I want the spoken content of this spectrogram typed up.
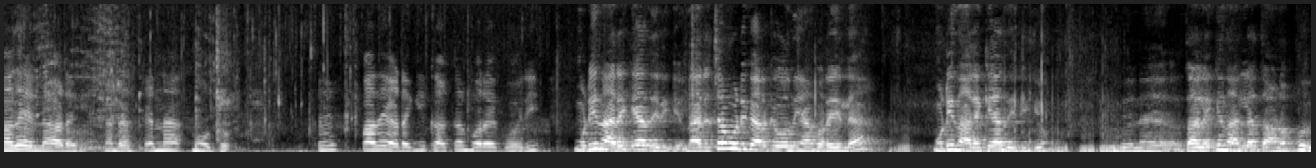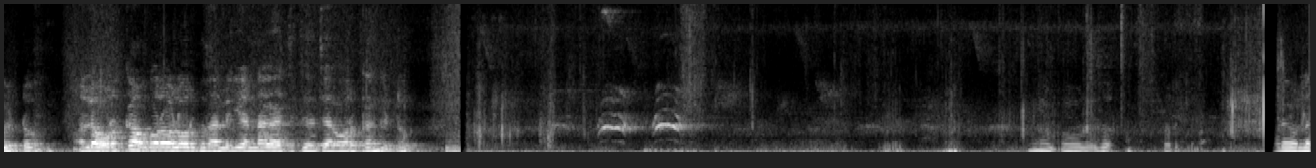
പതയെല്ലാം അടങ്ങി. കണ്ട? എണ്ണ മൂട്ടു പത അടങ്ങി കക്കം കുറേ കോരി. മുടി നരയ്ക്കാതിരിക്കും. നരച്ച മുടി കറക്കുമെന്ന് ഞാൻ പറയില്ല. മുടി നരയ്ക്കാതിരിക്കും. പിന്നെ തലയ്ക്ക് നല്ല തണുപ്പ് കിട്ടും. നല്ല ഉറക്കം കുറവുള്ളവർക്ക് നല്ല ഈ എണ്ണ കാച്ചി തേച്ചാൽ ഉറക്കം കിട്ടും. ഇവിടെയുള്ള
